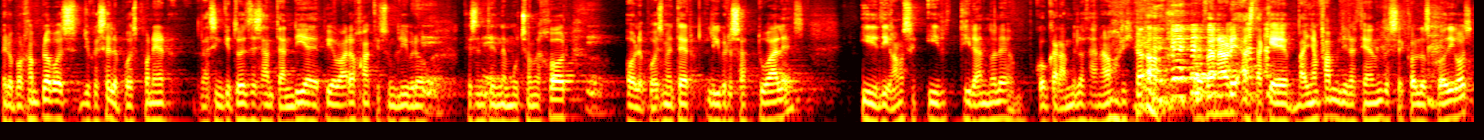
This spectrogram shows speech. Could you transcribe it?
Pero, por ejemplo, pues yo qué sé, le puedes poner Las inquietudes de Santandía de Pío Baroja, que es un libro que se entiende mucho mejor, o le puedes meter libros actuales y, digamos, ir tirándole un poco caramelo zanahoria, zanahoria hasta que vayan familiarizándose con los códigos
